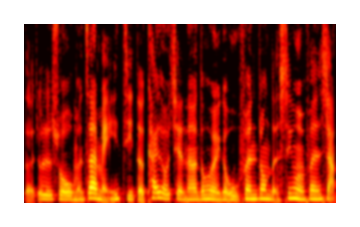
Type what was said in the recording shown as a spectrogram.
的，就是说我们在每一集的开头前呢，都会有一个五分钟的新闻分享，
